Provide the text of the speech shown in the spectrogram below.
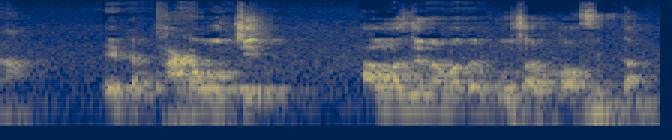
না, এটা থাকা উচিত। আল্লাহ যেন আমাদের বোঝার তৌফিক দান।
